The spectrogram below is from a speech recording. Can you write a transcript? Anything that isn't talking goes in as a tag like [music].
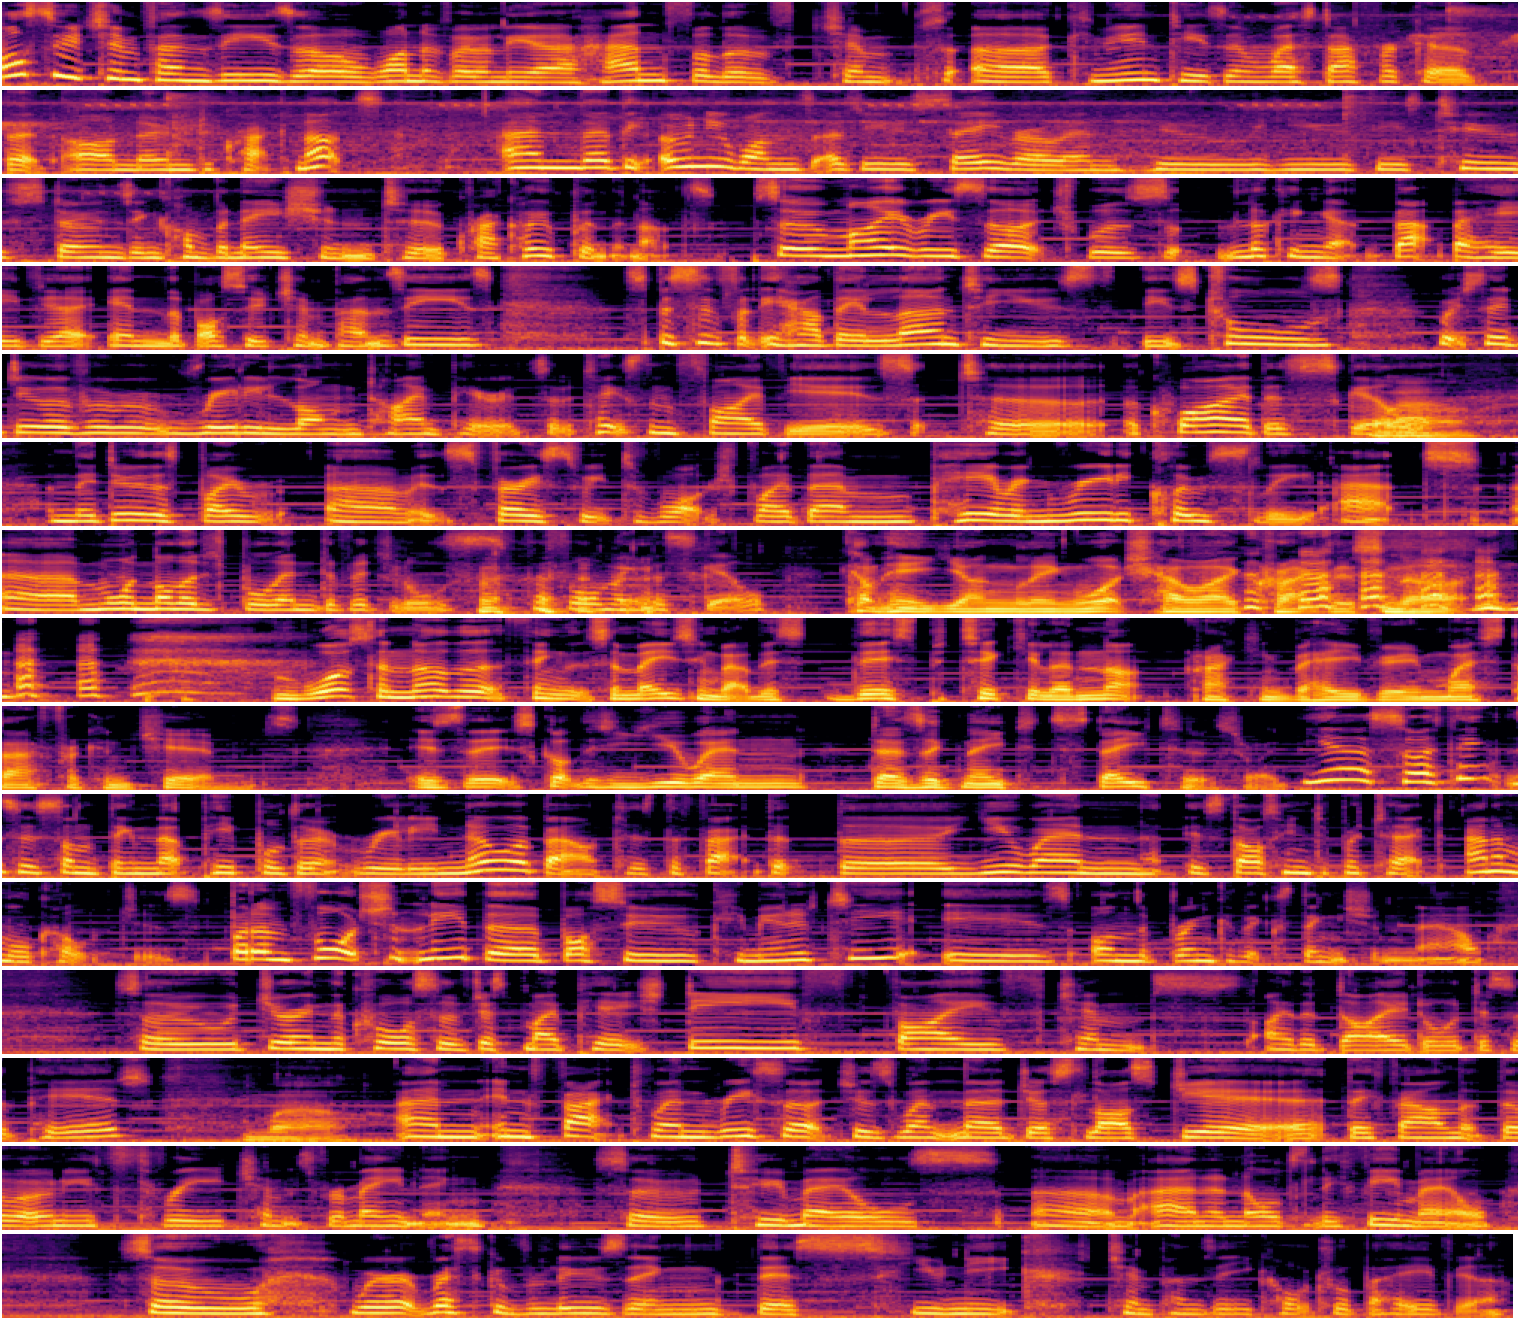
Bossou chimpanzees are one of only a handful of chimp uh, communities in West Africa that are known to crack nuts. And they're the only ones, as you say, Rowan, who use these two stones in combination to crack open the nuts. So my research was looking at that behavior in the Bossou chimpanzees, specifically how they learn to use these tools, which they do over a really long time period. So it takes them five years to acquire this skill. Wow. And they do this by, um, it's very sweet to watch, by them peering really closely at uh, more knowledgeable individuals [laughs] performing the skill. Come here, youngling, watch how I crack this nut. [laughs] What's another thing that's amazing about this this particular nut cracking behavior in West African chimps is that it's got this UN designated status, right? Yeah, so I think this is something that people don't really know about is the fact that the UN is starting to protect animal cultures. But unfortunately, the Bossou community is on the brink of extinction now. So during the course of just my PhD, five chimps either died or disappeared. Wow. And in fact, when researchers went there just last year, they found that there were only three chimps remaining. So two males um, and an elderly female. So we're at risk of losing this unique chimpanzee cultural behaviour.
